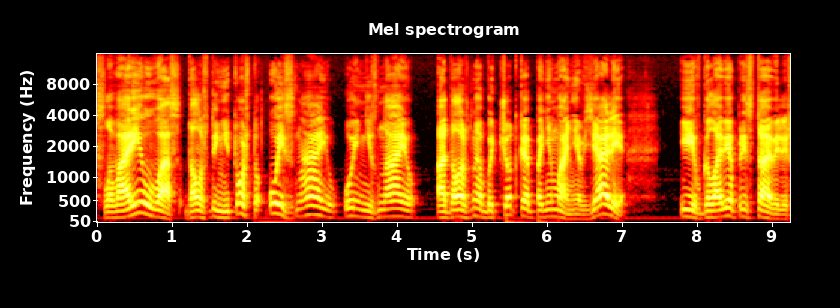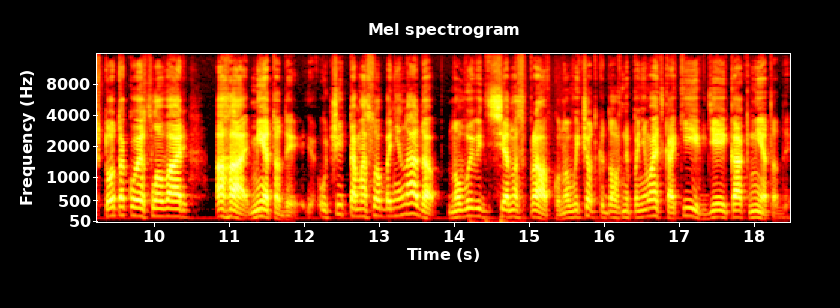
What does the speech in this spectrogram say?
словари у вас должны не то, что «ой, знаю», «ой, не знаю», а должно быть четкое понимание. Взяли и в голове представили, что такое словарь, Ага, методы. Учить там особо не надо, но вы видите себя на справку. Но вы четко должны понимать, какие, где и как методы.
